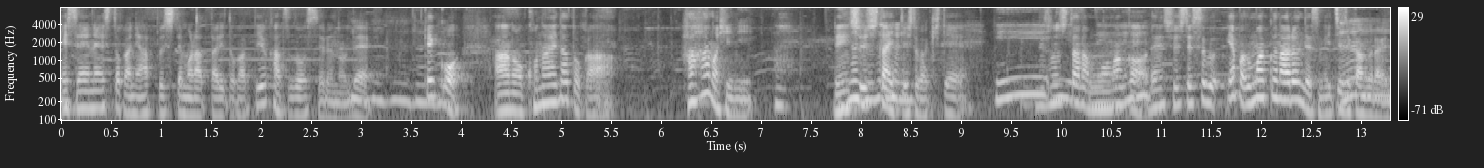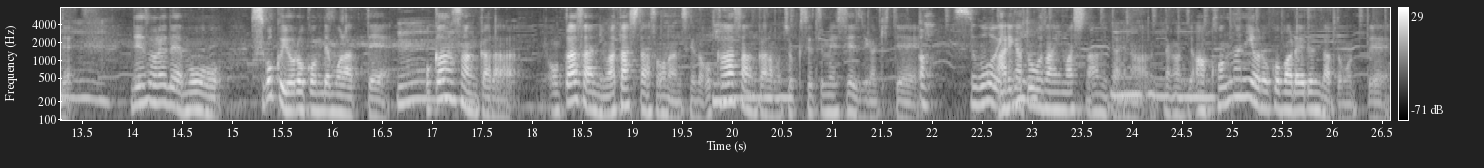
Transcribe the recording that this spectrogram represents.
SNS とかにアップしてもらったりとかっていう活動をしてるので結構あのこの間とか母の日にあ練習したいっていう人が来てえーでそしたらもうなんか練習してすぐやっぱ上手くなるんですね1時間ぐらいで。でそれでもうすごく喜んでもらってうん。お母さんからお母さんに渡したそうなんですけどお母さんからも直接メッセージが来てあすごい。ありがとうございましたみたいなうんな感じであこんなに喜ばれるんだと思って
